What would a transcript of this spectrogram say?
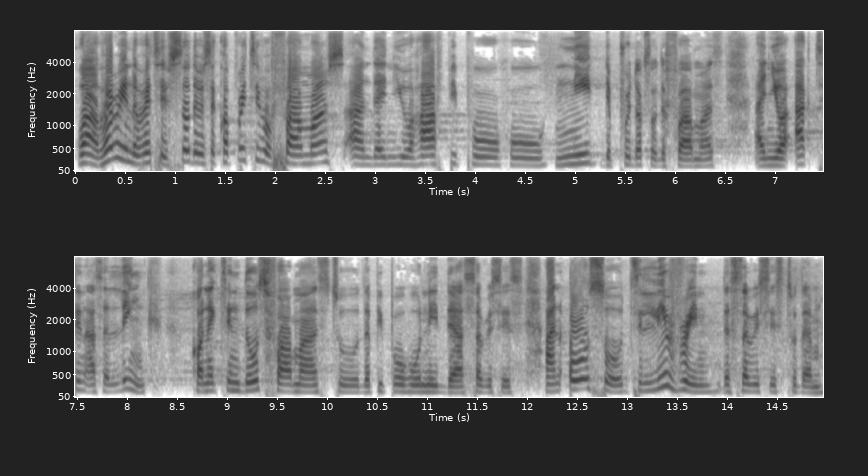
Wow, very innovative. So there is a cooperative of farmers, and then you have people who need the products of the farmers, and you're acting as a link connecting those farmers to the people who need their services and also delivering the services to them.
